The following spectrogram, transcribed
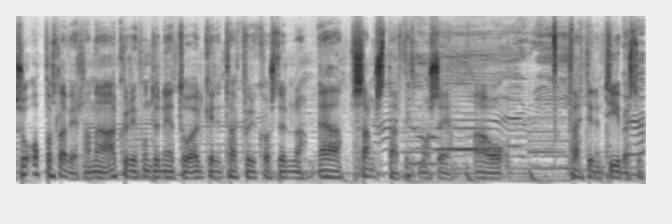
svo opaslega vel, þannig að akureyri.net og Ölgerinn takk fyrir kostununa, eða samstarfið má segja á þættinum tíu bestu.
